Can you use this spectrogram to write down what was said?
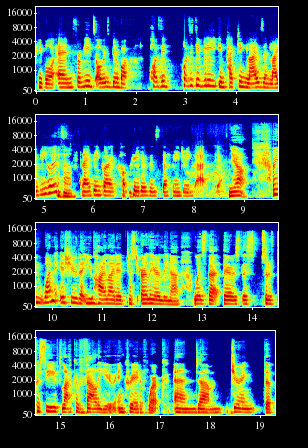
people and for me it's always been about positive positively impacting lives and livelihoods. Mm-hmm. And I think like creative is definitely doing that. Yeah. Yeah. I mean, one issue that you highlighted just earlier, Lina, was that there's this sort of perceived lack of value in creative work. And um, during the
